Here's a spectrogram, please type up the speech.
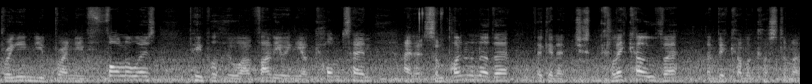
bringing you brand new followers, people who are valuing your content, and at some point or another, they're going to just click over and become a customer.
